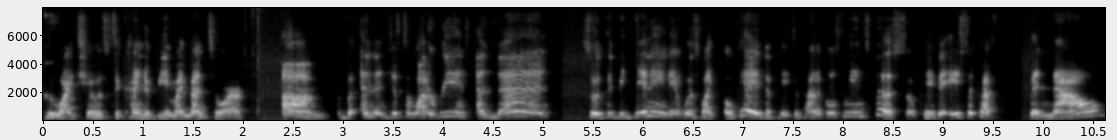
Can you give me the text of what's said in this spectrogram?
who I chose to kind of be my mentor. Um, but and then just a lot of readings, and then so at the beginning, it was like, okay, the Page of Pentacles means this. Okay, the Ace of Cups. But now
